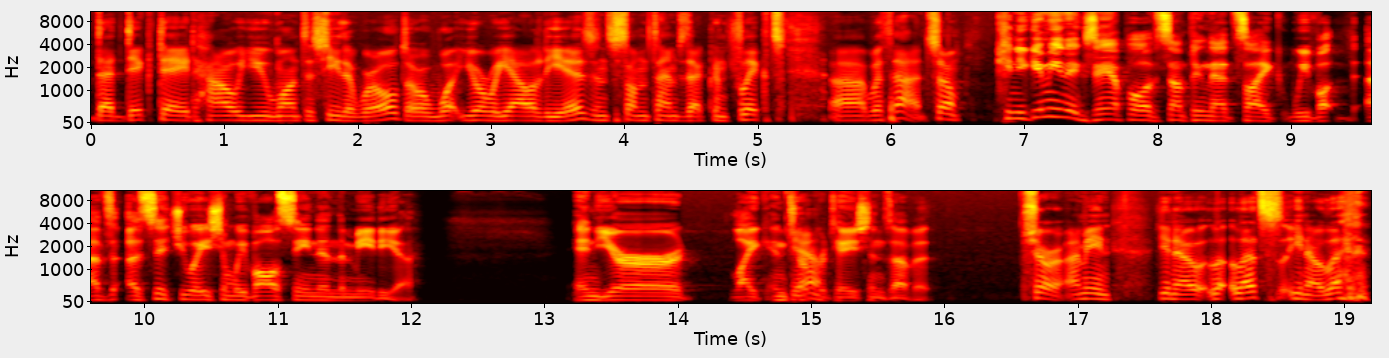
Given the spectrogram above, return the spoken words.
that dictate how you want to see the world or what your reality is, and sometimes that conflicts uh, with that. So. Can you give me an example of something that's like we've a situation we've all seen in the media, and your like interpretations yeah. of it? Sure. I mean, you know, let's you know let,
